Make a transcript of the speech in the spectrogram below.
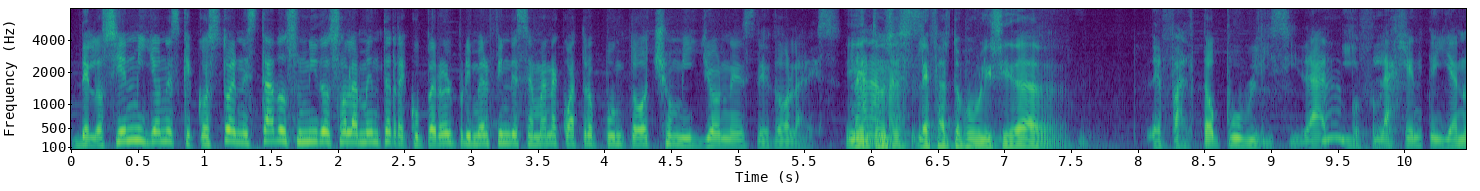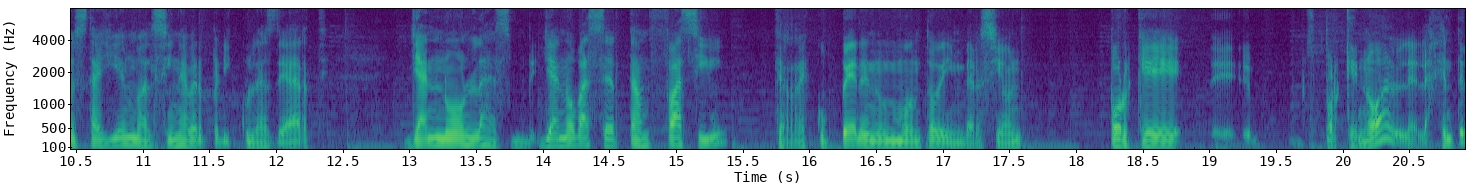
de los 100 millones que costó en Estados Unidos, solamente recuperó el primer fin de semana 4.8 millones de dólares. Y entonces le faltó publicidad. Le faltó publicidad ah, y pues la gente ya no está yendo al cine a ver películas de arte. Ya no, las, ya no va a ser tan fácil que recuperen un monto de inversión porque, eh, porque no, la gente,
